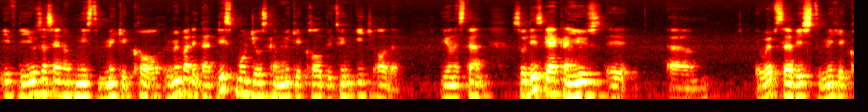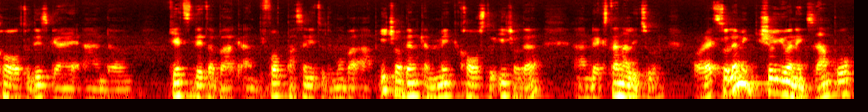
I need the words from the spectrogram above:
if the user sign up needs to make a call, remember that, these modules can make a call between each other. You understand? So this guy can use a, um, a web service to make a call to this guy and um, gets data back and before passing it to the mobile app. Each of them can make calls to each other and externally too. All right, so let me show you an example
